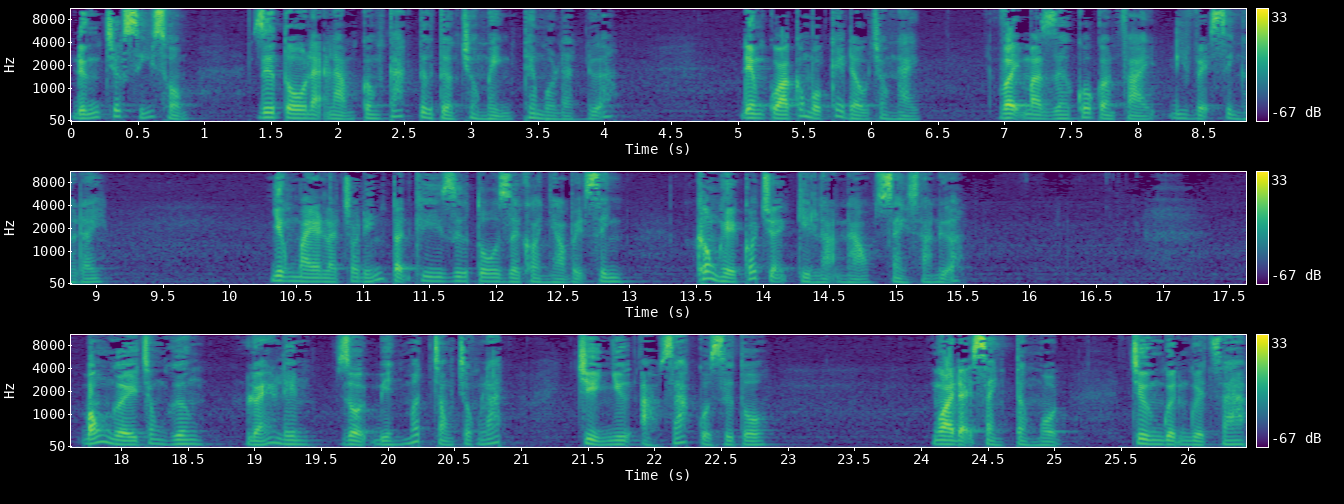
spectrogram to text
Đứng trước xí xổm, Dư Tô lại làm công tác tư tưởng cho mình thêm một lần nữa. Đêm qua có một cái đầu trong này, vậy mà giờ cô còn phải đi vệ sinh ở đây. Nhưng may là cho đến tận khi Dư Tô rời khỏi nhà vệ sinh, không hề có chuyện kỳ lạ nào xảy ra nữa. Bóng người trong gương lóe lên rồi biến mất trong chốc lát, chỉ như ảo giác của Dư Tô. Ngoài đại sảnh tầng 1, trừ Nguyện Nguyệt ra,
